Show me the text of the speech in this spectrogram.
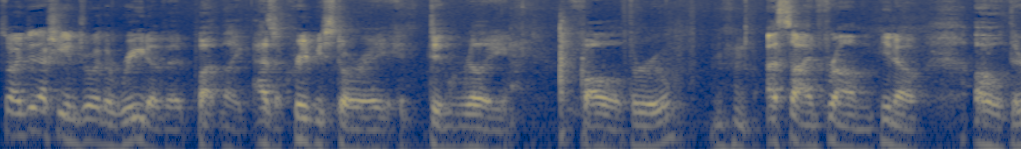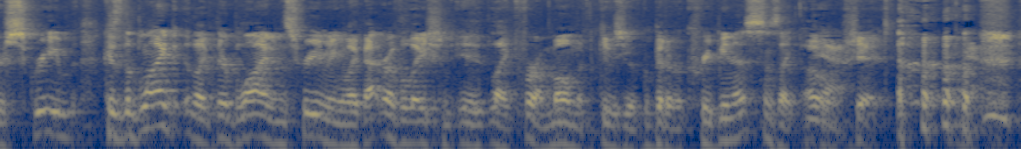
So I did actually enjoy the read of it, but like as a creepy story, it didn't really follow through. Mm-hmm. Aside from you know, oh, they're scream because the blind like they're blind and screaming like that revelation is like for a moment gives you a bit of a creepiness. It's like oh Yeah. shit. Yeah.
